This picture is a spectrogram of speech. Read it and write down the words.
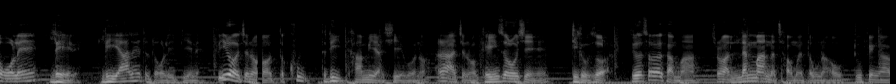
တော်လဲလဲတယ်လေအားလည်းတော်တော်လေးပြင်းတယ်ပြီးတော့ကျွန်တော်တခုသတိထားမိတာရှိရပေါ့နော်အဲ့ဒါကျွန်တော် game ဆော့လို့ရှိရင်ဒီလိုဆော့တာဒီလိုဆော့တဲ့အခါမှာကျွန်တော်ကလက်မနှစ်ချောင်းပဲသုံးတာဟုတ် two finger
